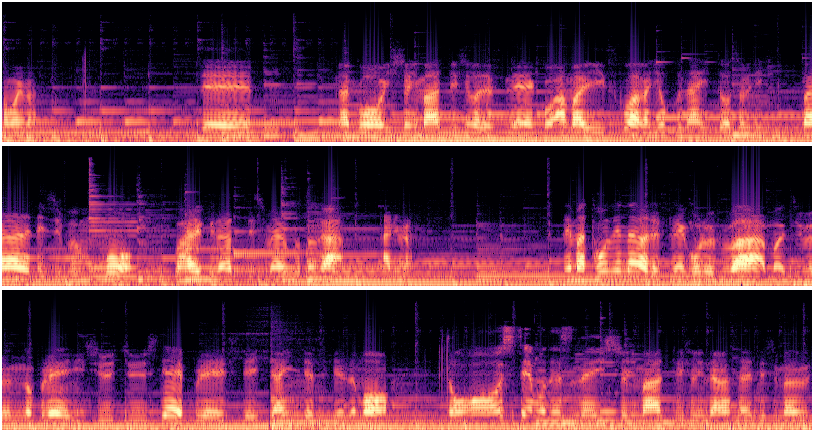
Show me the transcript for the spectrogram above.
思います。でまあ、こう一緒に回っている人がですねこうあまりスコアが良くないとそれに引っ張られて自分も悪くなってしまうことがあります。でまあ、当然ながらですねゴルフは、まあ、自分のプレーに集中してプレーしていきたいんですけれどもどうしてもですね一緒に回っている人に流されてしまう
